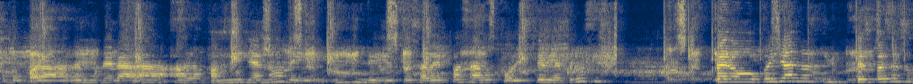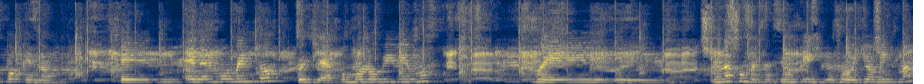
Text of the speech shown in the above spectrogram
como para remunerar a, la familia, ¿no? De, de, pues haber pasado por este Via Crucis. Pero pues ya no, después se supo que no. En, el momento, pues ya como lo vivimos, fue eh, una conversación que incluso yo misma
